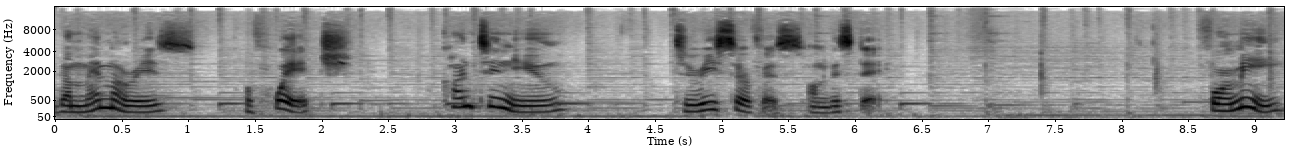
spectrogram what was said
The memories of which continue to resurface on this day. For me,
